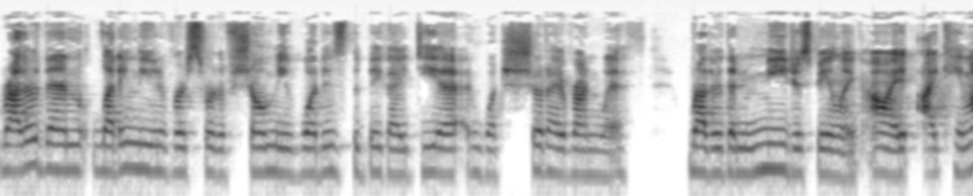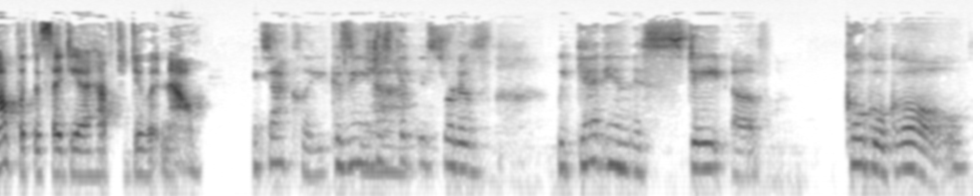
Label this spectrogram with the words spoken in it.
rather than letting the universe sort of show me what is the big idea and what should I run with, rather than me just being like, oh, I, I came up with this idea, I have to do it now. Exactly. Because you just get this sort of, we get in this state of go, go, go.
